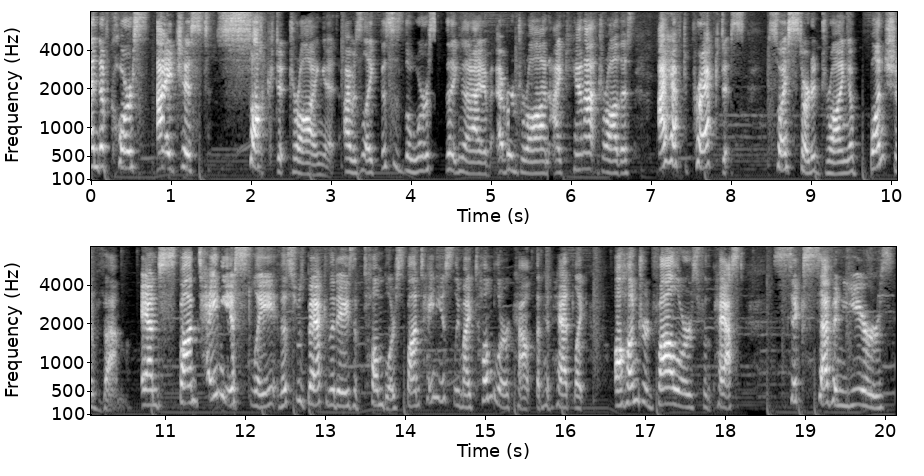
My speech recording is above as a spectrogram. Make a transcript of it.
and of course, I just sucked at drawing it. I was like, this is the worst thing that I have ever drawn. I cannot draw this. I have to practice. So I started drawing a bunch of them. And spontaneously, this was back in the days of Tumblr, spontaneously, my Tumblr account that had had like 100 followers for the past six, seven years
